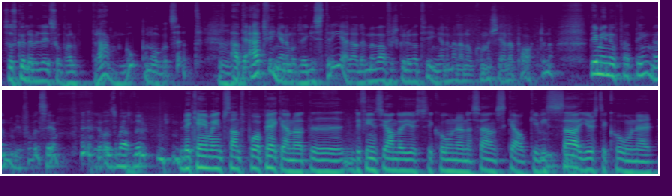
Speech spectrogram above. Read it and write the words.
så skulle det i så fall framgå på något sätt. Mm. Att det är tvingande mot registrerade, men varför skulle det vara tvingande mellan de kommersiella parterna? Det är min uppfattning, men vi får väl se vad som händer. Det kan ju vara intressant att påpeka ändå att i, det finns ju andra jurisdiktioner än den svenska och i vissa jurisdiktioner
